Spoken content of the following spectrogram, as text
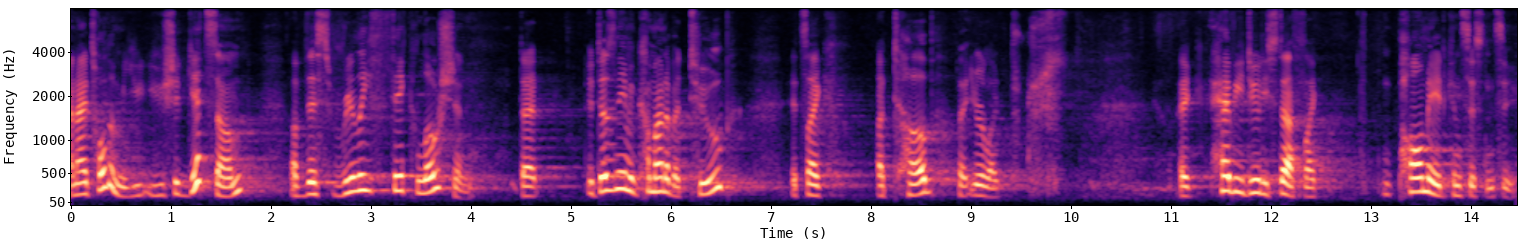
and I told him, you, you should get some of this really thick lotion that it doesn't even come out of a tube. It's like a tub that you're like like heavy duty stuff, like pomade consistency.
